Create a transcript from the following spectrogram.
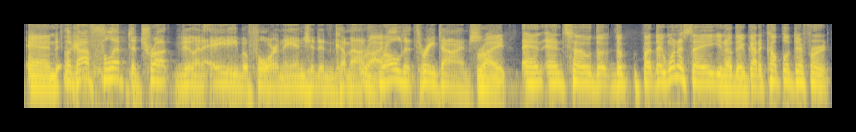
And look, I flipped a truck doing 80 before, and the engine didn't come out. Right. Rolled it three times. Right. And and so the the but they want to say you know they've got a couple of different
